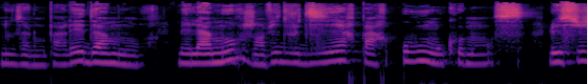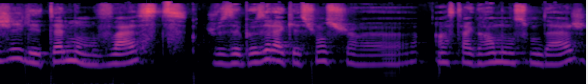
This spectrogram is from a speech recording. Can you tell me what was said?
nous allons parler d'amour. Mais l'amour, j'ai envie de vous dire par où on commence? Le sujet, il est tellement vaste. Je vous ai posé la question sur euh, Instagram en sondage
